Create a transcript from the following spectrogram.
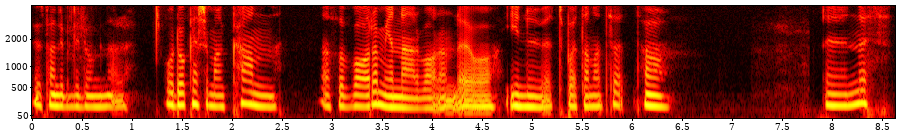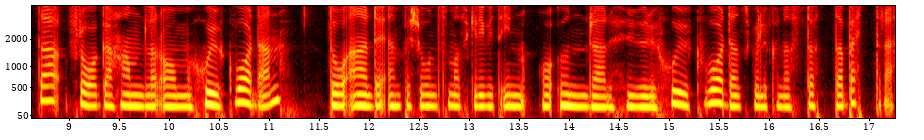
Utan det blir lugnare. Och då kanske man kan alltså vara mer närvarande och i nuet på ett annat sätt. Ja. Eh, Nästa fråga handlar om sjukvården. Då är det en person som har skrivit in och undrar hur sjukvården skulle kunna stötta bättre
